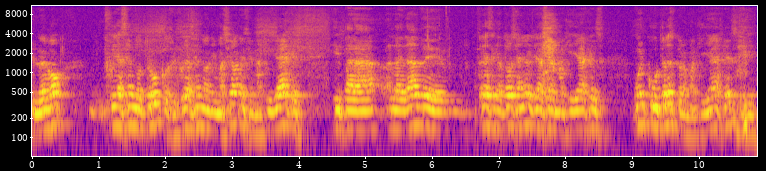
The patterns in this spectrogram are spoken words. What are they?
y luego fui haciendo trucos y fui haciendo animaciones y maquillajes. Y para la edad de 13, 14 años ya hacía maquillajes muy cutres, pero maquillajes y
